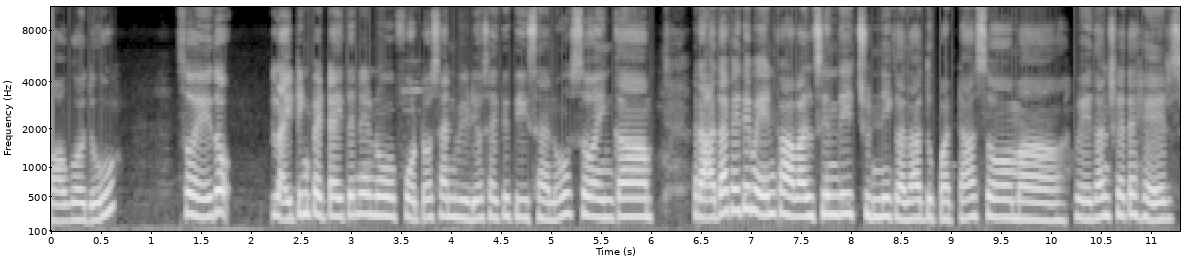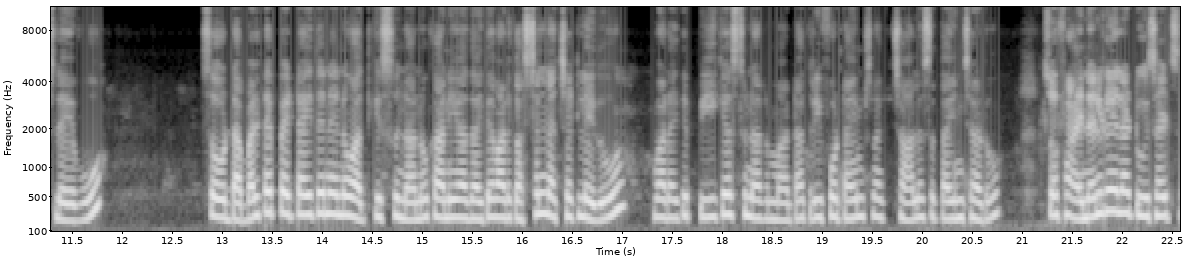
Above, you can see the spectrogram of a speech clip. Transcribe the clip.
బాగోదు. సో ఏదో లైటింగ్ పెట్టి అయితే నేను ఫొటోస్ అండ్ వీడియోస్ అయితే తీశాను. సో ఇంకా రాధాకైతే మెయిన్ కావాల్సింది చున్నీ కదా దుపట్టా. సో మా వేదాంశ్కి అయితే హెయిర్స్ లేవు. సో డబల్ టెప్ పెట్టి అయితే నేను అతికిస్తున్నాను. కానీ అదైతే వాడికి అస్సలు నచ్చట్లేదు. వాడైతే పీకేస్తున్నారనమాట త్రీ ఫోర్ టైమ్స్ నాకు చాలా సతాయించాడు. సో ఫైనల్గా ఇలా టూ సైడ్స్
